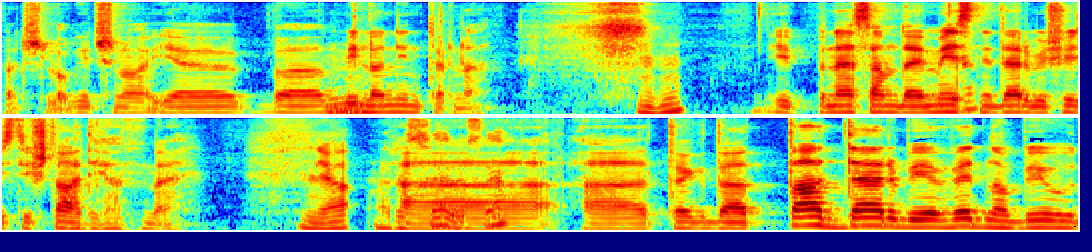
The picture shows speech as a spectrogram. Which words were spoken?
pač logično, je uh, -hmm. Milan Interna. Mm -hmm. Ne samo, da je mestni derbi še isti stadion. Ne. Ja, res je. Res je. Uh, uh, ta derbi je vedno bil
